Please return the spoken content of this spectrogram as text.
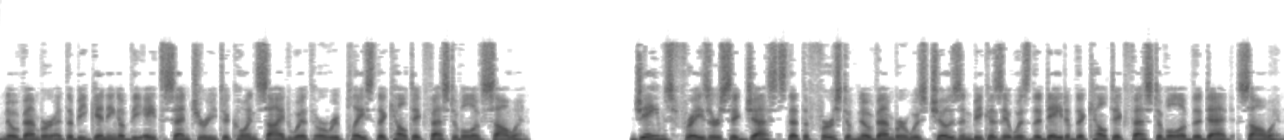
November at the beginning of the 8th century to coincide with or replace the Celtic festival of Samhain. James Frazer suggests that the 1st of November was chosen because it was the date of the Celtic festival of the dead Samhain.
